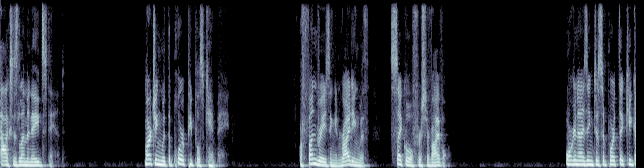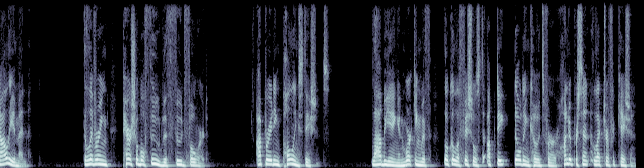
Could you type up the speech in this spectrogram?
Alex's Lemonade Stand marching with the Poor People's Campaign, or fundraising and riding with Cycle for Survival, organizing to support the Kigali Amendment, delivering perishable food with Food Forward, operating polling stations, lobbying and working with local officials to update building codes for 100% electrification,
